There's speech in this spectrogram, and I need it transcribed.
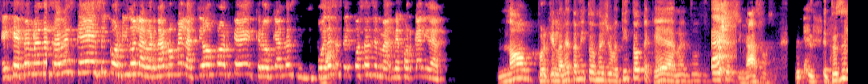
El jefe manda, ¿sabes qué? Ese corrido, la verdad, no me latió, Jorge. Creo que andas, puedes hacer cosas de mejor calidad. No, porque la neta a mí todo me dicho, Tito te queda, ¿no? Tú, tú chingazos. Entonces,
